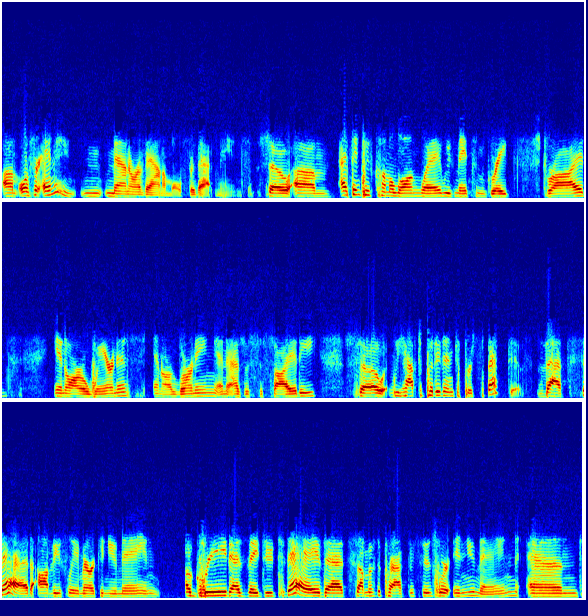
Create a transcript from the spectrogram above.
um, or for any manner of animal for that means. So um, I think we've come a long way. We've made some great strides in our awareness and our learning and as a society. So we have to put it into perspective. That said, obviously American Humane agreed as they do today that some of the practices were inhumane and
